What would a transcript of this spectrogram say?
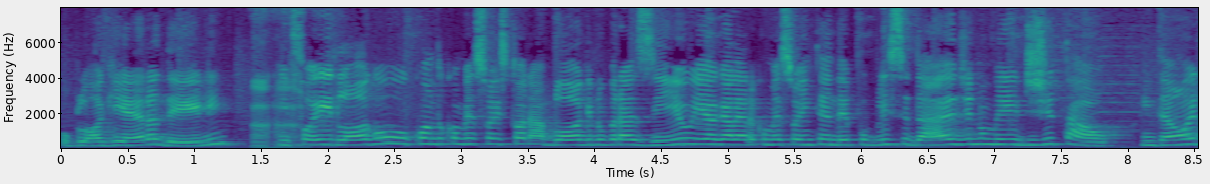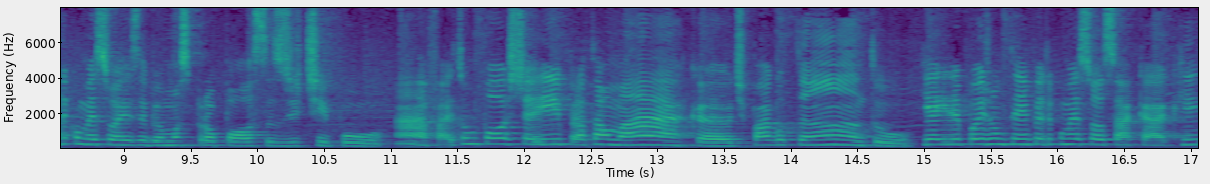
O blog era dele. Uhum. E foi logo quando começou a estourar blog no Brasil e a galera começou a entender publicidade no meio digital. Então ele começou a receber umas propostas de tipo: ah, faz um post aí pra tal marca, eu te pago tanto. E aí depois de um tempo ele começou a sacar que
